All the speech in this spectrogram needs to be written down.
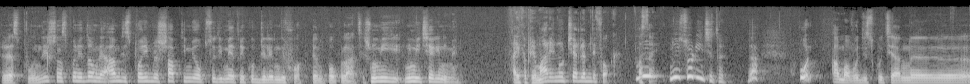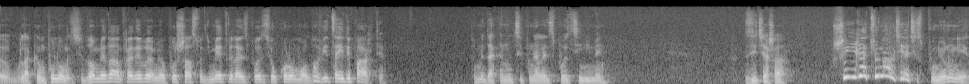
răspunde și îmi spune, domnule, am disponibil 7800 de metri cub de lemn de foc pentru populație și nu mi, nu mi cere nimeni. Adică primarii nu cer lemn de foc. Asta nu, e. Nu-i solicită. Da? Bun, am avut discuția în, la Câmpul Lung. Și domnule, da, într-adevăr, mi-au pus 600 de metri la dispoziție acolo Moldovița, e departe. Domnule, dacă nu ți punea la dispoziție nimeni, zice așa, și irațional ceea ce spun, eu nu neg.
